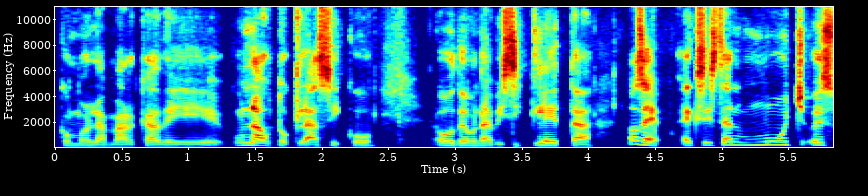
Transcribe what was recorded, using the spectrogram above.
como la marca de un auto clásico o de una bicicleta. No sé, existen mucho, es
